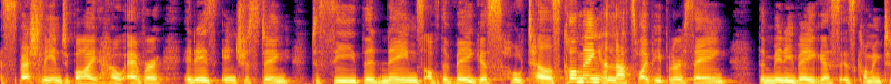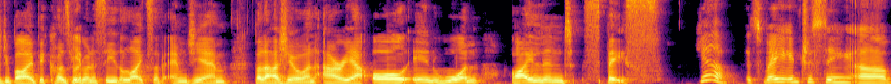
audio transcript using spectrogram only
especially in Dubai. However, it is interesting to see the names of the Vegas hotels coming, and that's why people are saying the mini Vegas is coming to Dubai because we're Yep. going to see the likes of MGM, Bellagio, and Aria all in one island space. Yeah, it's very interesting. Uh,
